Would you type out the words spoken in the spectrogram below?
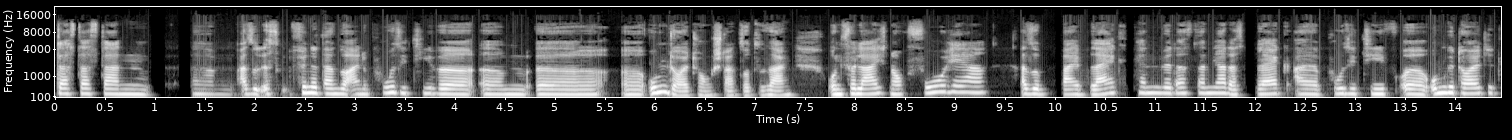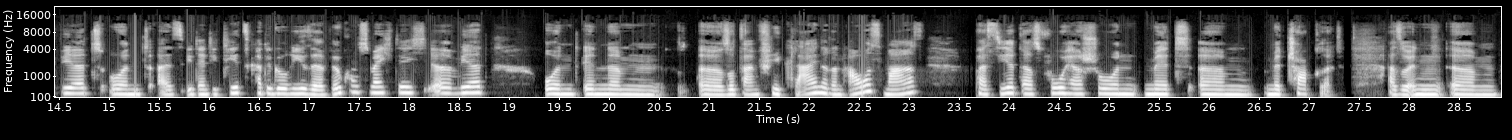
dass das dann, ähm, also es findet dann so eine positive ähm, äh, äh, Umdeutung statt sozusagen. Und vielleicht noch vorher also bei Black kennen wir das dann ja, dass Black äh, positiv äh, umgedeutet wird und als Identitätskategorie sehr wirkungsmächtig äh, wird. Und in einem äh, sozusagen viel kleineren Ausmaß passiert das vorher schon mit, ähm, mit Chocolate. Also in, ähm,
